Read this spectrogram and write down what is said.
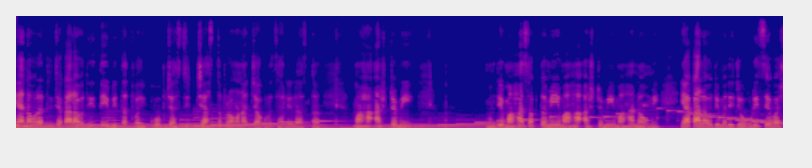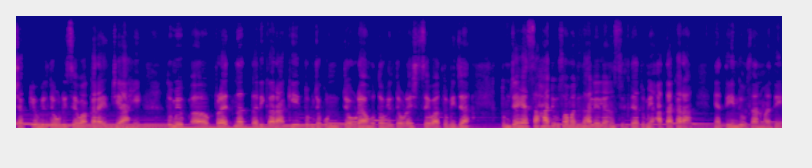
या नवरात्रीच्या कालावधीत देवी तत्व हे खूप जास्तीत जास्त प्रमाणात जागृत झालेलं असतं. महाअष्टमी म्हणजे महासप्तमी महाअष्टमी महानवमी या कालावधीमध्ये जेवढी सेवा शक्य होईल तेवढी सेवा करायची आहे. तुम्ही प्रयत्न तरी करा की तुमच्याकडून जेवढ्या होता होईल तेवढ्या सेवा तुम्ही ज्या तुमच्या ह्या सहा दिवसामध्ये झालेल्या नसतील त्या तुम्ही आता करा या तीन दिवसांमध्ये.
